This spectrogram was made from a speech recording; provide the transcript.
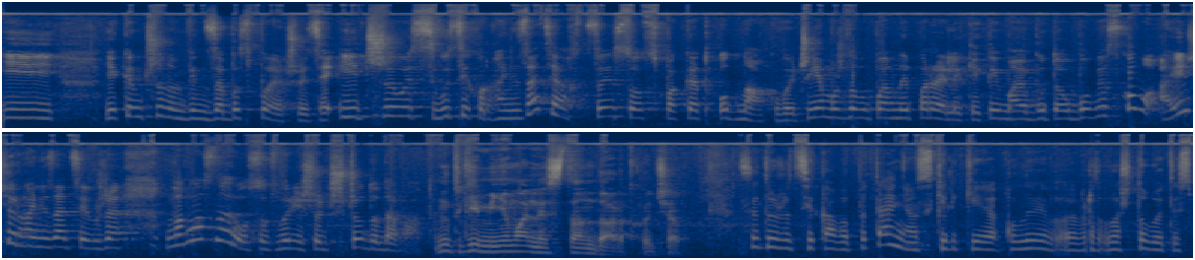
і яким чином він забезпечується. І чи ось в усіх організаціях цей соцпакет однаковий? Чи є можливо певний перелік, який має бути обов'язково, а інші організації вже на власний розсуд вирішують, що додавати. Ну такий мінімальний стандарт, хоча б. Це дуже цікаве питання, оскільки коли влаштовуєтесь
